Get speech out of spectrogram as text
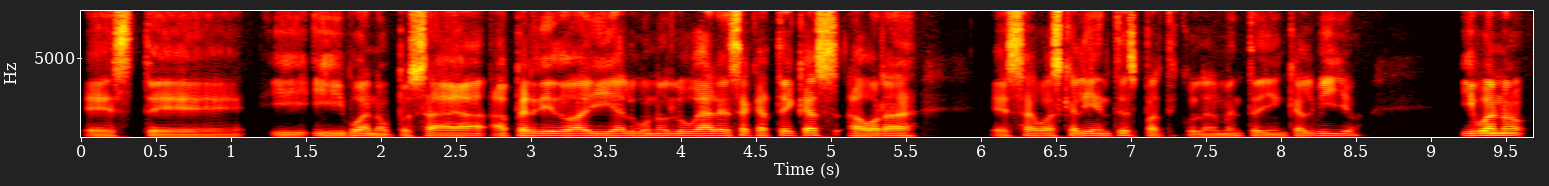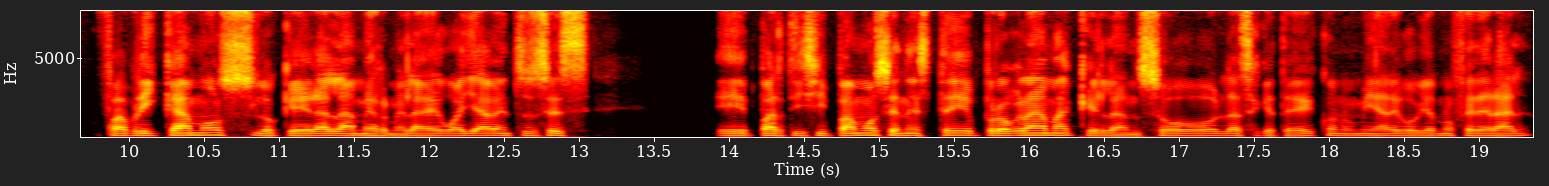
Este, y, y bueno, pues ha, ha, perdido ahí algunos lugares Zacatecas. Ahora es Aguascalientes, particularmente ahí en Calvillo. Y bueno, fabricamos lo que era la mermelada de guayaba. Entonces, eh, participamos en este programa que lanzó la Secretaría de Economía de Gobierno Federal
